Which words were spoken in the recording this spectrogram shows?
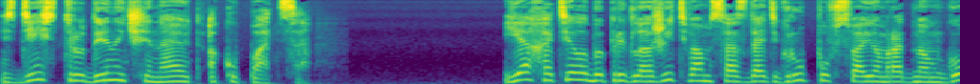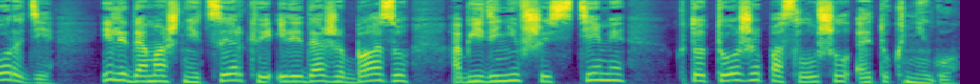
Здесь труды начинают окупаться. Я хотела бы предложить вам создать группу в своем родном городе или домашней церкви или даже базу, объединившись с теми, кто тоже послушал эту книгу.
